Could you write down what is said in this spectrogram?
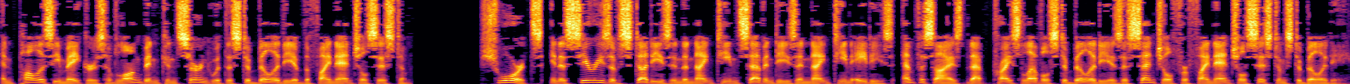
and policy makers have long been concerned with the stability of the financial system. Schwartz, in a series of studies in the 1970s and 1980s, emphasized that price-level stability is essential for financial system stability.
